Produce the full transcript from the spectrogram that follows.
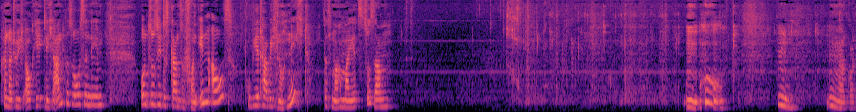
Können natürlich auch jegliche andere Soße nehmen. Und so sieht das Ganze von innen aus. Probiert habe ich noch nicht. Das machen wir jetzt zusammen. Mmh. Oh mein Gott.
